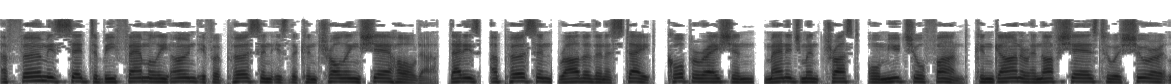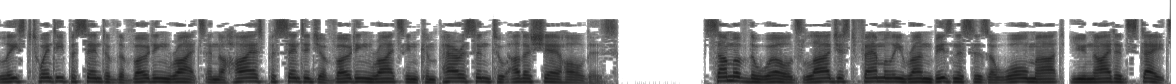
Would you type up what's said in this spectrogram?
A firm is said to be family-owned if a person is the controlling shareholder, that is, a person rather than a state, corporation, management trust, or mutual fund can garner enough shares to assure at least 20% of the voting rights and the highest percentage of voting rights in comparison to other shareholders. Some of the world's largest family-run businesses are Walmart United States,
